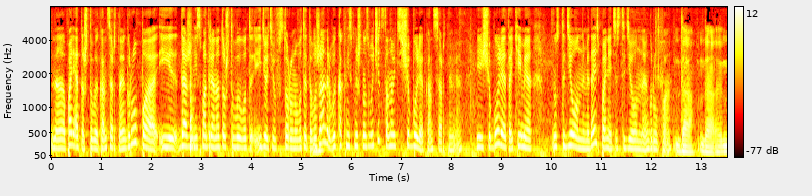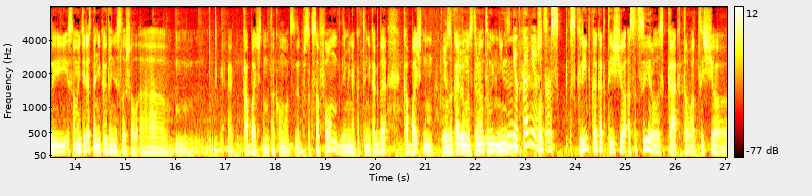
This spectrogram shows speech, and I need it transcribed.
Э, Понятно, что вы концертная группа, и даже несмотря на то, что вы вот идете в сторону вот этого жанра, вы, как не смешно звучит, становитесь еще более концертными. И еще более такими, ну, стадионными, да, есть понятие стадионная группа? Да, да. Ну И самое интересное, никогда не слышал о э, кабачном таком вот саксофон. Для меня как-то никогда кабачным музыкальным слышал. инструментом не... Нет, конечно. Вот скрипка как-то еще ассоциировалась как-то вот еще.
